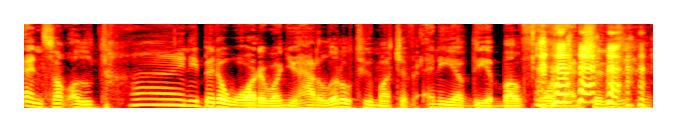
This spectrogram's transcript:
and some a tiny bit of water when you had a little too much of any of the above forementioned.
